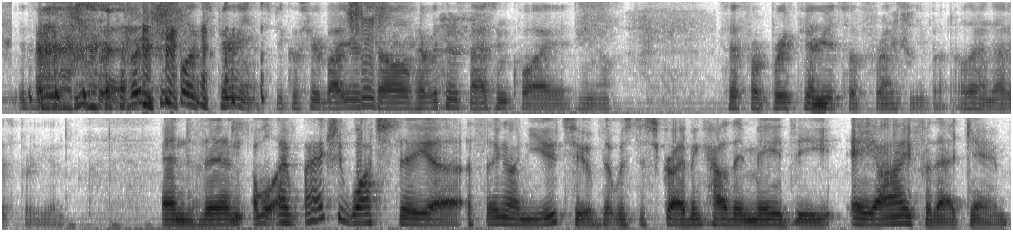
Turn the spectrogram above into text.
it's, very peaceful. it's a very peaceful experience because you're by yourself. Everything's nice and quiet, you know, except for brief periods of frenzy. But other than that, it's pretty good. And then, well, I, I actually watched a, uh, a thing on YouTube that was describing how they made the AI for that game.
